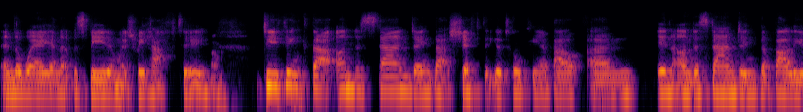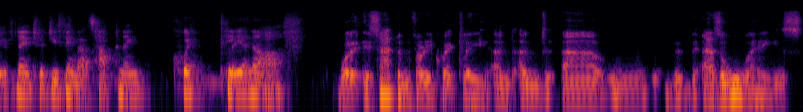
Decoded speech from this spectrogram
in the way and at the speed in which we have to. Um, do you think that understanding that shift that you're talking about um, in understanding the value of nature do you think that's happening quickly enough well it's happened very quickly and and uh, as always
